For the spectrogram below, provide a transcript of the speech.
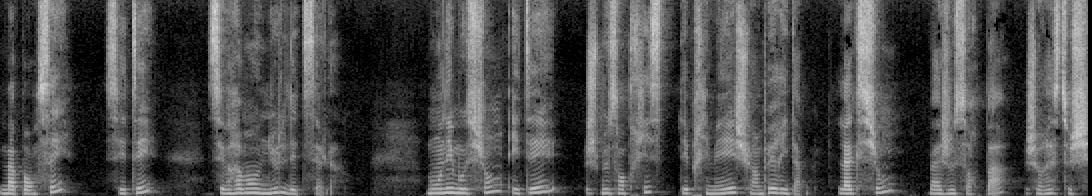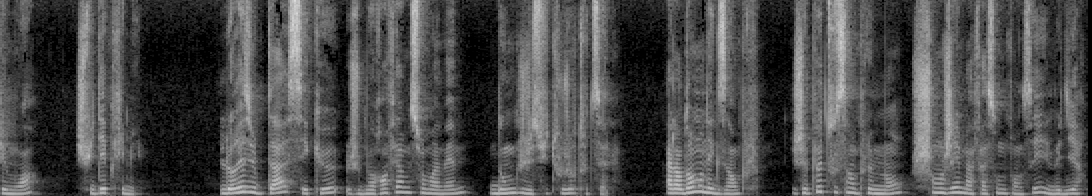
Ma pensée, c'était, c'est vraiment nul d'être seule. Mon émotion était, je me sens triste, déprimée, je suis un peu irritable. L'action, bah je sors pas, je reste chez moi, je suis déprimée. Le résultat, c'est que je me renferme sur moi-même, donc je suis toujours toute seule. Alors dans mon exemple, je peux tout simplement changer ma façon de penser et me dire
